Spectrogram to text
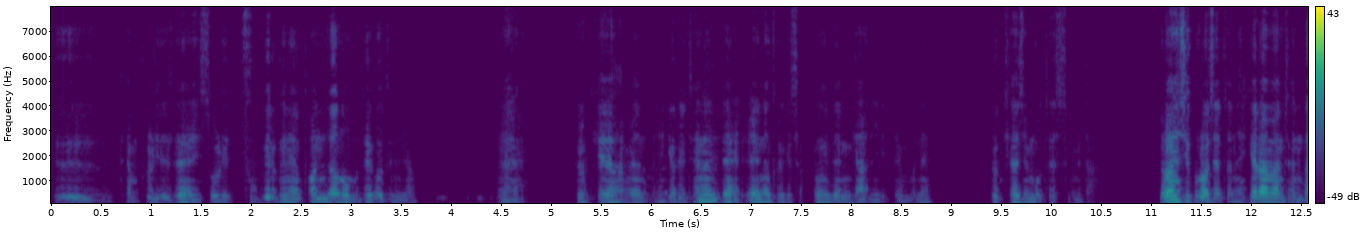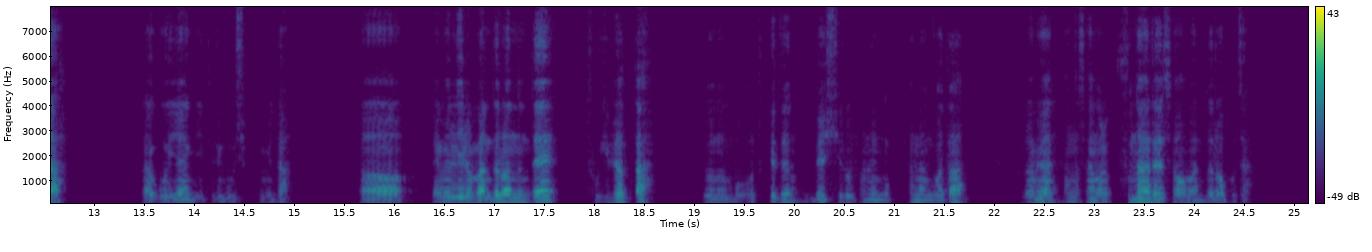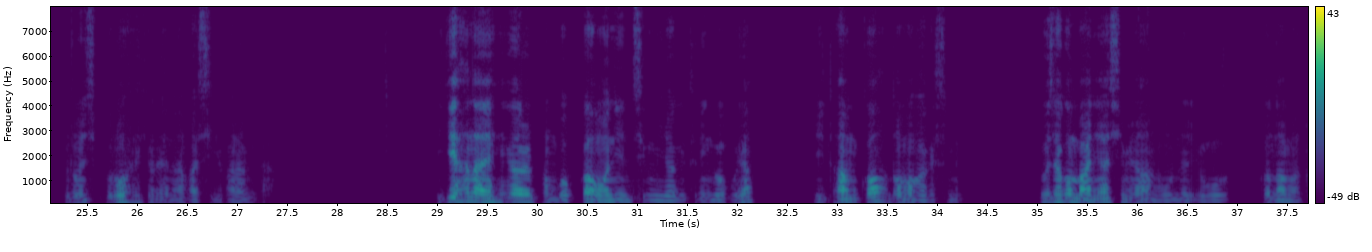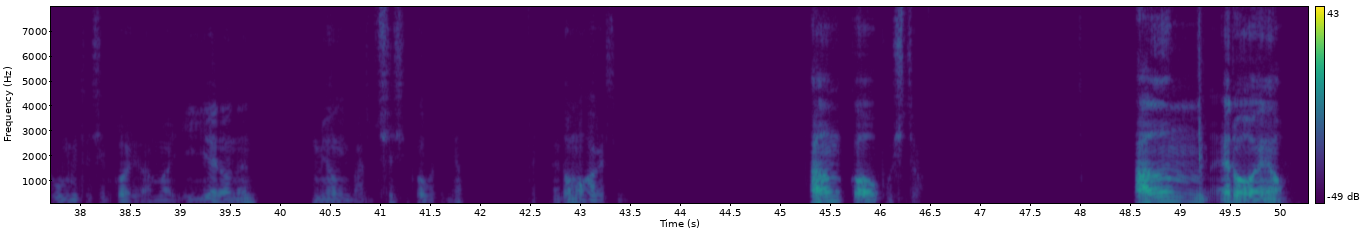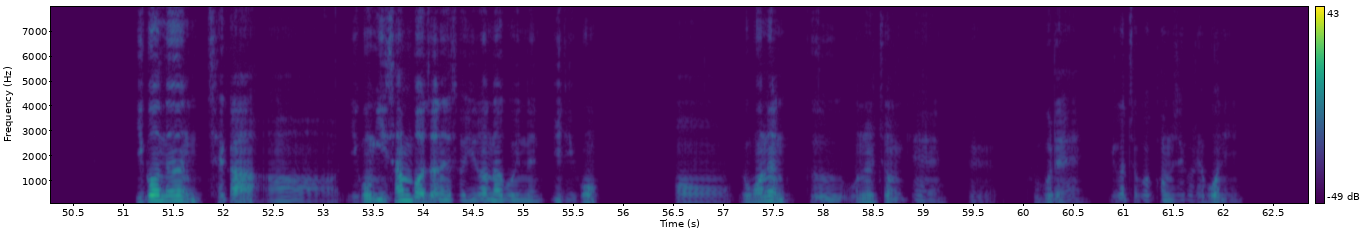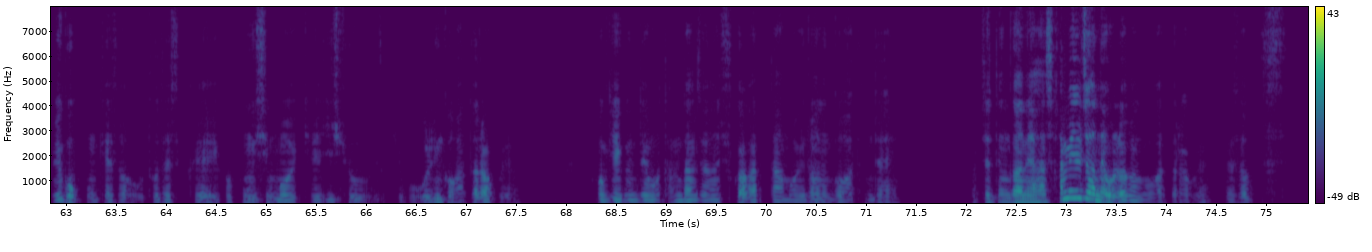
그 템플릿에 이 솔리드 두 개를 그냥 던져 놓으면 되거든요. 네. 그렇게 하면 해결이 되는데 얘는 그렇게 작동이 되는 게 아니기 때문에 그렇게 하진 못했습니다. 그런 식으로 어쨌든 해결하면 된다. 라고 이야기 드리고 싶습니다. 어, 패밀리를 만들었는데 속이 폈다. 그거는 뭐 어떻게든 메시로 변한, 변한 거다. 그러면 형상을 분할해서 만들어 보자. 이런 식으로 해결해 나가시기 바랍니다. 이게 하나의 해결 방법과 원인 지금 이야기 드린 거고요. 이 다음 거 넘어가겠습니다. 이거 작업 많이 하시면 오늘 이건 아마 도움이 되실 거예요. 아마 이 에러는 분명히 마주치실 거거든요. 네, 넘어가겠습니다. 다음 거 보시죠. 다음 에러예요. 이거는 제가 어, 2023 버전에서 일어나고 있는 일이고 어, 요거는 그 오늘 좀 이렇게 그 구글에 이것저것 검색을 해보니 외국 분께서 오토데스크에 이거 공식 뭐 이렇게 이슈 이렇게 뭐 올린 것 같더라고요. 거기에 근데 뭐 담당자는 휴가 갔다 뭐 이러는 것 같은데 어쨌든 간에 한 3일 전에 올라간 것 같더라고요. 그래서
